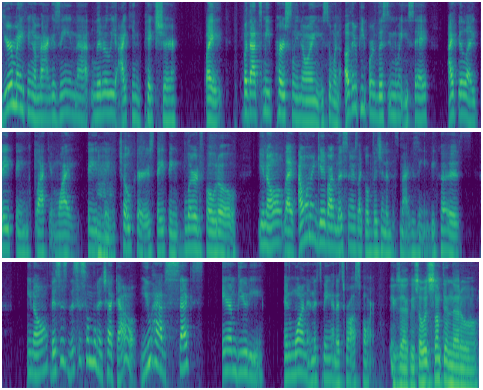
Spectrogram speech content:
you're making a magazine that literally I can picture like but that's me personally knowing you. So when other people are listening to what you say, I feel like they think black and white. They Mhm. think chokers, they think blurred photo. You know, like I want to give our listeners like a vision of this magazine because you know, this is this is something to check out. You have sex and beauty in one and it's being at its rawest form. Exactly. So it's something that'll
